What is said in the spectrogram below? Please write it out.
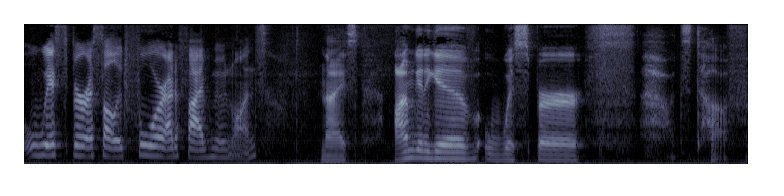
Whisper a solid four out of five moon wands. Nice. I'm gonna give Whisper. Oh, it's tough.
